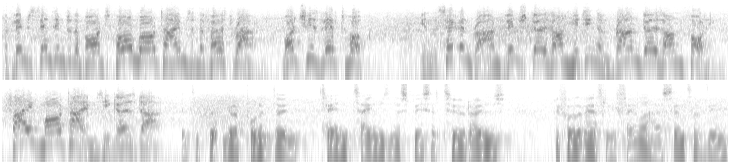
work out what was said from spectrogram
but Lynch sends him to the boards four more times in the first round. Watch his left hook. In the second round, Lynch goes on hitting and Brown goes on falling. Five more times he goes down. To put your opponent down 10 times in the space of two rounds before the referee finally has to intervene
